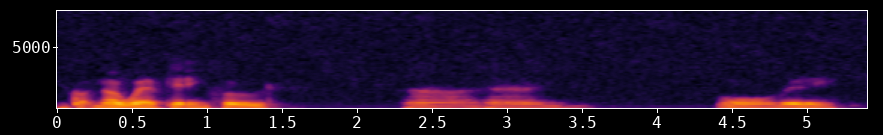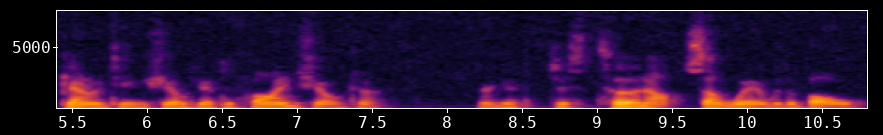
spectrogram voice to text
you've got no way of getting food, uh, and, or really guaranteeing shelter. You have to find shelter and you have to just turn up somewhere with a bowl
